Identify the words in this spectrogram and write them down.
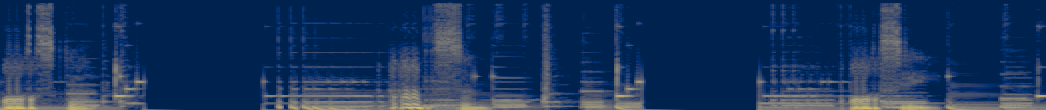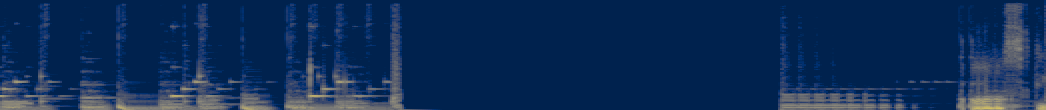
Oscar. Hudson. Aussie. Oski.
